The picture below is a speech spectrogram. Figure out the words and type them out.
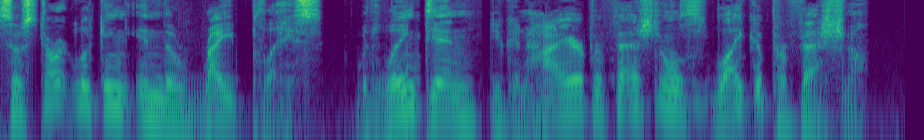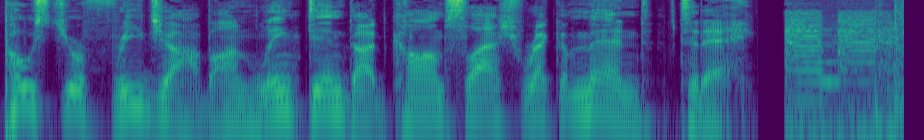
So start looking in the right place. With LinkedIn, you can hire professionals like a professional. Post your free job on linkedin.com slash recommend today.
